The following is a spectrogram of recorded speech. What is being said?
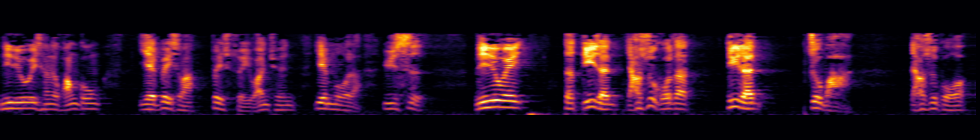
尼尼微城的皇宫也被什么被水完全淹没了。于是尼尼微的敌人亚述国的敌人就把亚述国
